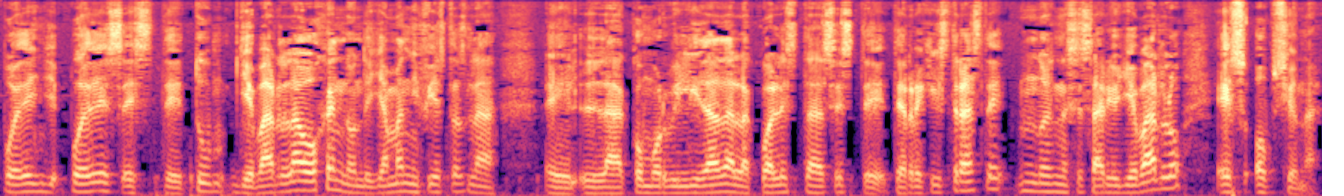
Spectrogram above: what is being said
Pueden, puedes este, tú llevar la hoja en donde ya manifiestas la, eh, la comorbilidad a la cual estás, este, te registraste. No es necesario llevarlo, es opcional.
